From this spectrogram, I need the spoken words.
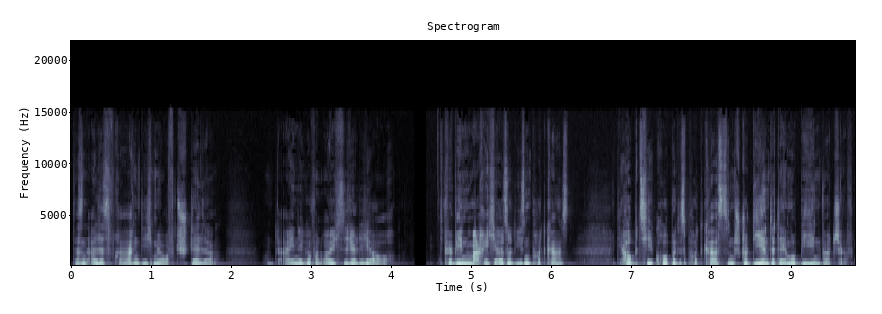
Das sind alles Fragen, die ich mir oft stelle. Und einige von euch sicherlich auch. Für wen mache ich also diesen Podcast? Die Hauptzielgruppe des Podcasts sind Studierende der Immobilienwirtschaft,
